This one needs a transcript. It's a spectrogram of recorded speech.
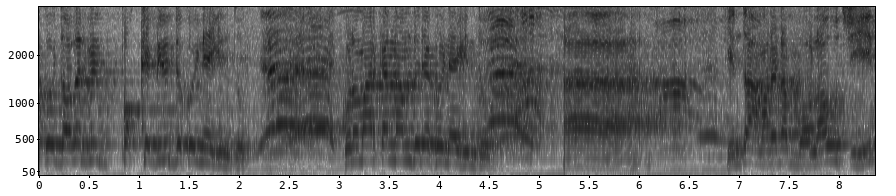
কই দলের পক্ষে বিরুদ্ধে কই নাই কিন্তু। কোন মার্কার নাম ধরে কই নাই কিন্তু। হ্যাঁ। কিন্তু আমার এটা বলা উচিত,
